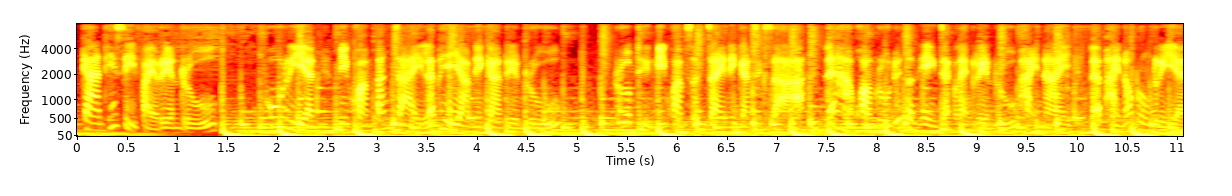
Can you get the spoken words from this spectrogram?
ประการที่ 4 ฝ่ายเรียนรู้ ผู้เรียนมีความตั้งใจและพยายามในการเรียนรู้ รวมถึงมีความสนใจในการศึกษา และหาความรู้ด้วยตนเองจากแหล่งเรียนรู้ภายใน และภายนอกโรงเรียน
